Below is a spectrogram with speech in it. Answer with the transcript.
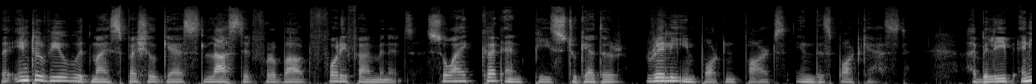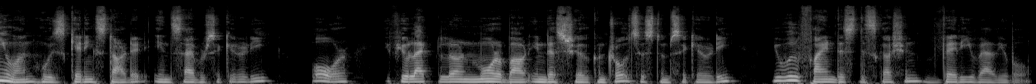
The interview with my special guest lasted for about 45 minutes, so I cut and pieced together really important parts in this podcast. I believe anyone who is getting started in cybersecurity, or if you like to learn more about industrial control system security, you will find this discussion very valuable.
